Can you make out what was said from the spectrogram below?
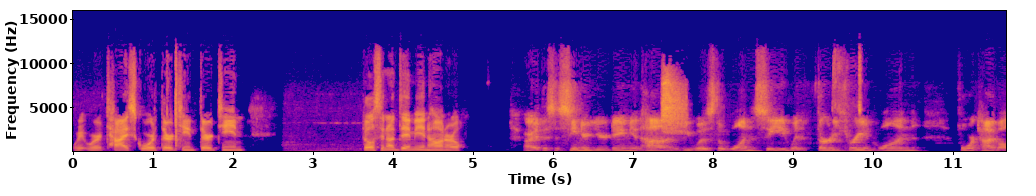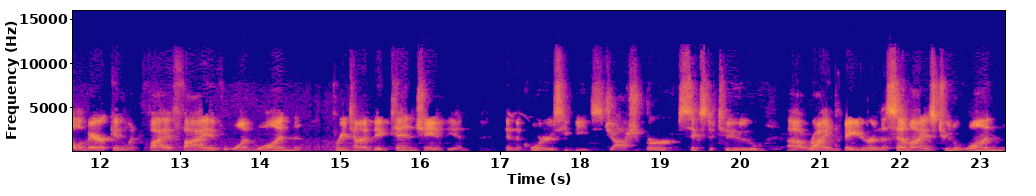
we- we're a tie score 13-13. Fill us in on Damion Hahn, Earl. All right, this is senior year Damion Hahn. He was the one seed, went 33 and 1, four time All American, went 5 5, 1 1, three time Big Ten champion. In the quarters, he beats Josh Burt 6 to 2, uh, Ryan Bader in the semis 2 to 1,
